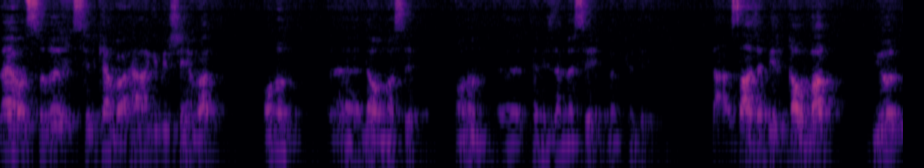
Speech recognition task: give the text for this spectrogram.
veyahut sıvı sirken var. Herhangi bir şeyin var. Onun e, ne olması? onun e, temizlenmesi mümkün değildir. Daha sadece bir kavl var. Diyor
